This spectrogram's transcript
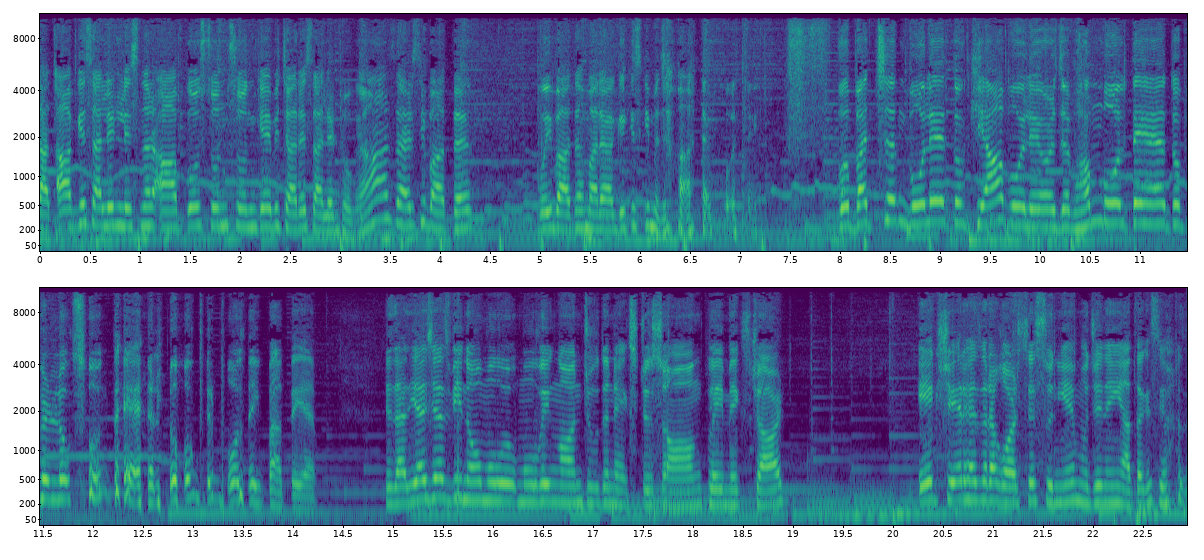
आपके साइलेंट लिसनर आपको सुन सुन के बेचारे साइलेंट हो गए। हाँ ज़ाहिर सी बात है, वही बात है हमारे आगे किसकी मज़ा है बोले। वो बच्चन बोले तो क्या बोले और जब हम बोलते हैं तो फिर लोग सुनते हैं, लोग फिर बोल नहीं पाते हैं। Yes yes we know Move, moving on to the next song play mix chart. एक शेर है जरा गौर से सुनिए मुझे नहीं आता किसी और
